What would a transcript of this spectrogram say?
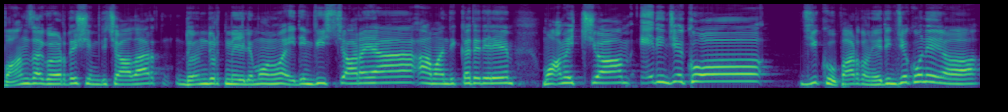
Banza gördü şimdi Çağlar. Döndürtmeyelim onu. Edin Vişçi araya. Aman dikkat edelim. Muhammed Çam. Edin Dzeko. Ciku pardon Edin Dzeko ne ya?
